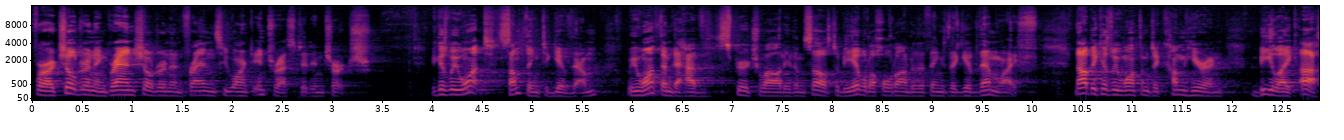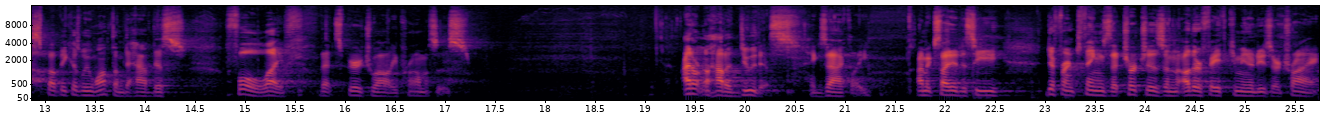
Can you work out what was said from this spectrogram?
For our children and grandchildren and friends who aren't interested in church? Because we want something to give them. We want them to have spirituality themselves, to be able to hold on to the things that give them life. Not because we want them to come here and be like us, but because we want them to have this full life that spirituality promises. I don't know how to do this exactly. I'm excited to see different things that churches and other faith communities are trying.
